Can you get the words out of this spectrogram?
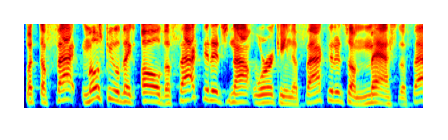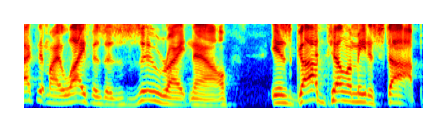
But the fact, most people think, oh, the fact that it's not working, the fact that it's a mess, the fact that my life is a zoo right now is God telling me to stop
